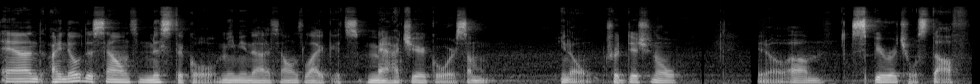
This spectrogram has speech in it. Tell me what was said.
And I know this sounds mystical, meaning that it sounds like it's magic or some, you know, traditional, you know, um, spiritual stuff.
